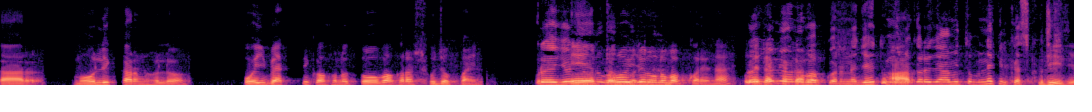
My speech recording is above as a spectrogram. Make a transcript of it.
তার মৌলিক কারণ হলো ওই ব্যক্তি কখনো তৌবা করার সুযোগ পায় না প্রয়োজনীয় এ অনুভব প্রয়োজন অনুভব করে না। এটা একটা প্রয়োজনীয় কারণ। অনুভব করে না। যেহেতু মনে করে যে আমি তো নেকির কাজ জি জি।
